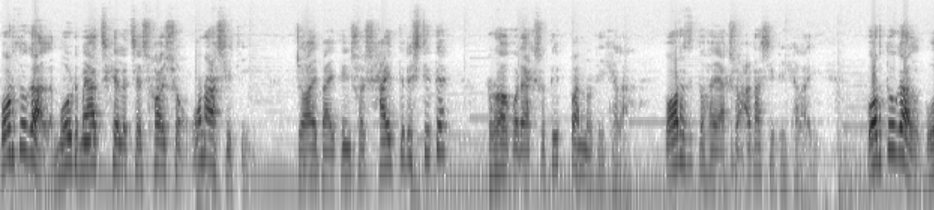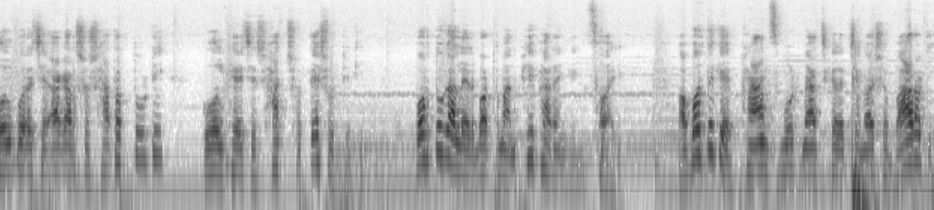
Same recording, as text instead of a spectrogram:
পর্তুগাল মোট ম্যাচ খেলেছে ছয়শো উনআশিটি, জয় পায় তিনশো সাঁত্রিশটিতে ড্র করে একশো তিপ্পান্নটি খেলা। পরাজিত হয় একশো আটাশিটি খেলায় পর্তুগাল গোল করেছে এগারোশো সাতাত্তরটি, গোল খেয়েছে সাতশো তেষট্টিটি। পর্তুগালের বর্তমান ফিফা র্যাঙ্কিং ছয়। অপরদিকে ফ্রান্স মোট ম্যাচ খেলেছে নয়শো বারোটি,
